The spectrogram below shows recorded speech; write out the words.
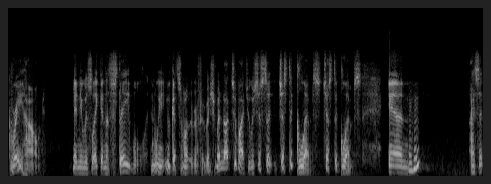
greyhound and he was like in a stable and we, we got some other information but not too much it was just a just a glimpse just a glimpse and mm-hmm. i said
